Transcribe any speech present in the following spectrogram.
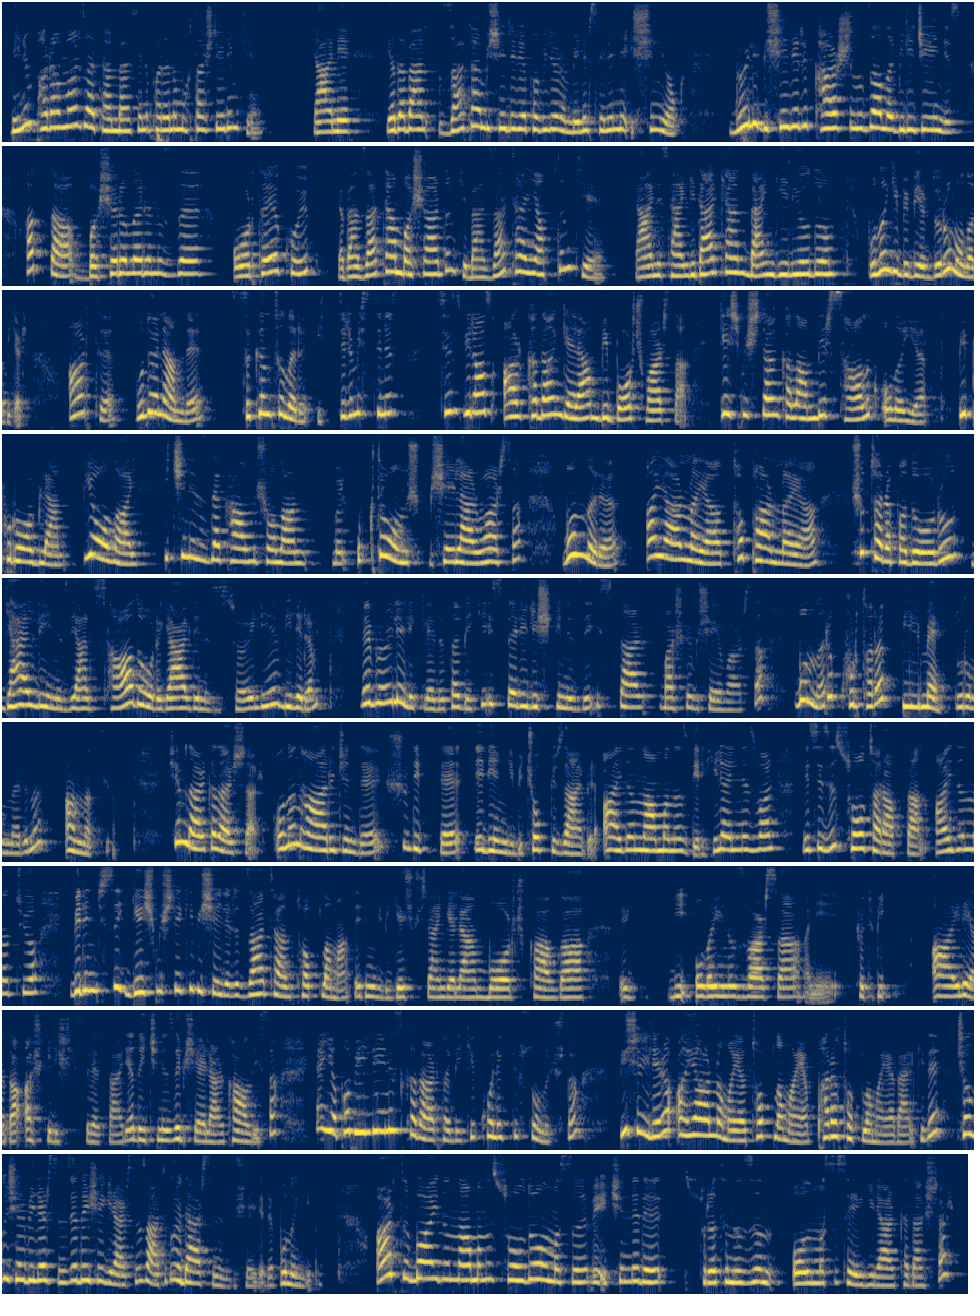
Benim param var zaten ben senin parana muhtaç değilim ki. Yani ya da ben zaten bir şeyler yapabiliyorum benim seninle işim yok. Böyle bir şeyleri karşınıza alabileceğiniz hatta başarılarınızı ortaya koyup ya ben zaten başardım ki ben zaten yaptım ki yani sen giderken ben geliyordum. Bunun gibi bir durum olabilir. Artı bu dönemde sıkıntıları ittirmişsiniz. Siz biraz arkadan gelen bir borç varsa, geçmişten kalan bir sağlık olayı, bir problem, bir olay, içinizde kalmış olan böyle ukde olmuş bir şeyler varsa bunları ayarlaya, toparlaya, şu tarafa doğru geldiğiniz yani sağa doğru geldiğinizi söyleyebilirim. Ve böylelikle de tabii ki ister ilişkinizi ister başka bir şey varsa bunları kurtarabilme durumlarını anlatıyor. Şimdi arkadaşlar onun haricinde şu dipte dediğim gibi çok güzel bir aydınlanmanız, bir hilaliniz var ve sizi sol taraftan aydınlatıyor. Birincisi geçmişteki bir şeyleri zaten toplama. Dediğim gibi geçmişten gelen borç, kavga, e, bir olayınız varsa hani kötü bir aile ya da aşk ilişkisi vesaire ya da içinizde bir şeyler kaldıysa yani yapabildiğiniz kadar tabii ki kolektif sonuçta bir şeyleri ayarlamaya, toplamaya, para toplamaya belki de çalışabilirsiniz ya da işe girersiniz artık ödersiniz bir şeyleri bunun gibi. Artı bu aydınlanmanın solda olması ve içinde de suratınızın olması sevgili arkadaşlar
